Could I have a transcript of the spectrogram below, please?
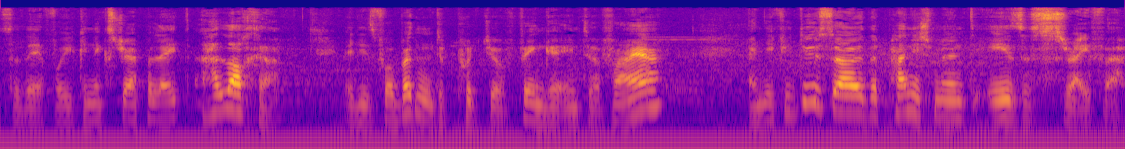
So therefore, you can extrapolate halacha. It is forbidden to put your finger into a fire and if you do so, the punishment is streifer.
